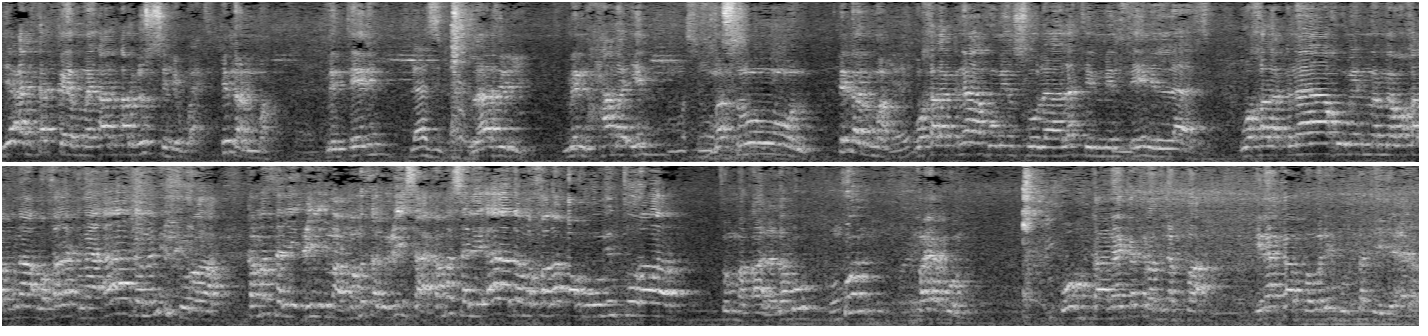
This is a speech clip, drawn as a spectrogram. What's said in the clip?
يعني تك يا ما أرجسه واحد. إن الماء من تين؟ لازم. لازم. من حمأ مسنون. مسنون. هنا الماء وخلقناه من سلالة من طين لازم وخلقناه من وخلقنا وخلقنا آدم من تراب. كمثل كمثل عيسى. كمثل آدم خلقه من تراب. ثم قال له كن فيكون. وهو كان يكره بنبا هناك أبا مليه برتكي جعله.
